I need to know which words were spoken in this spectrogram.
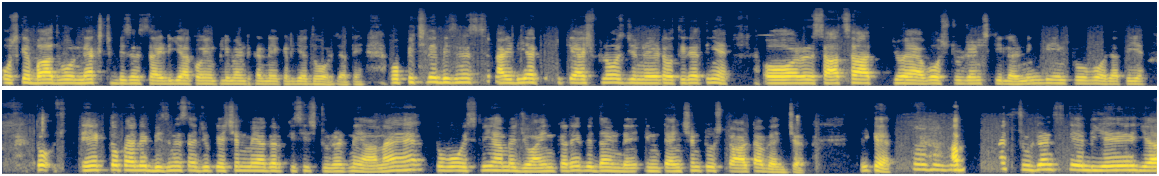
उसके बाद वो नेक्स्ट बिज़नेस आइडिया को इम्प्लीमेंट करने के लिए दौड़ जाते हैं। वो पिछले बिज़नेस आइडिया की कैश फ्लोज जनरेट होती रहती हैं और साथ साथ जो है वो स्टूडेंट्स की लर्निंग भी इम्प्रूव हो जाती है। तो एक तो पहले बिज़नेस एजुकेशन में अगर किसी स्टूडेंट ने आना है तो वो इसलिए हमें ज्वाइन करे with the intention to start a venture ठीक है? हम्म, हम्म, हम्म। अब स्टूडेंट्स के लिए या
